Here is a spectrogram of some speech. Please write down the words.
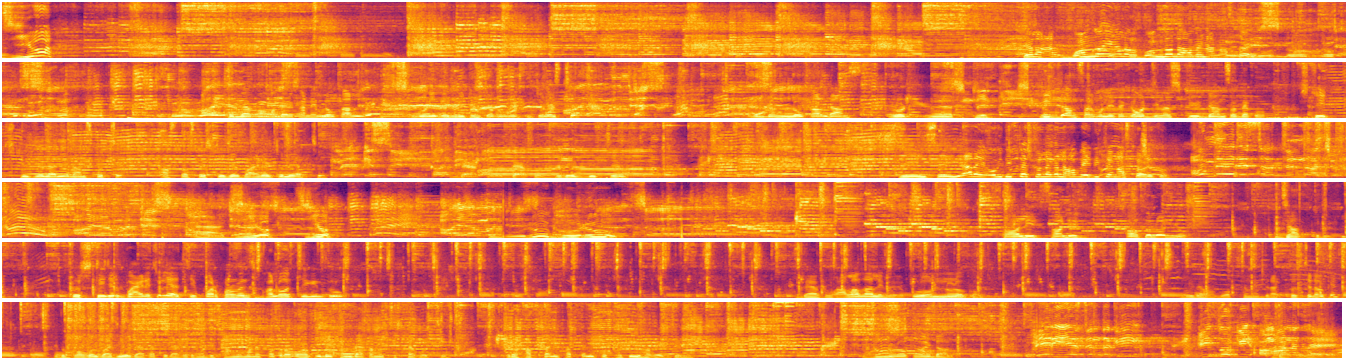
Дьо! বন্ধ হয়ে গেল, বন্ধ হলে হবে না তো দেখো আমাদের এখানে লোকাল গরিবের মিঠুন চক্রবর্তী চলে এসছে। একদম local dance road street street dancer বলে, এটাকে অরিজিনাল স্ট্রিট ডান্সার দেখো। স্ট্রিট স্ট্রিটে দাঁড়িয়ে ডান্স করছে। আস্তে আস্তে স্টেজের বাইরেও চলে যাচ্ছে। দেখো দেখো ব্রেক দিচ্ছে। সেই সেই। আরে, ওই দিকটা চলে গেলে হবে এই দিকটা নাচতে হবে তো। জিও জিও। গুরু গুরু। সলিড সলিড অতুলনীয়। যাত্রী। তো স্টেজের বাইরে চলে যাচ্ছে পারফরমেন্স ভালো হচ্ছে, কিন্তু দেখো, আলাদা লেভেলের পুরো অন্যরকম। এই দেখো বক্সের মধ্যে রাখতে হচ্ছে না ওকে? একটু বগল বাজিয়েও দেখাচ্ছে দেখো তোমাদের সামনে মানে কত রকমের প্রদর্শন দেখানোর চেষ্টা করছে। এটা হাততালি ফাততালি তো হতেই হবে এর জন্য। অন্য রকমের ডান্স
